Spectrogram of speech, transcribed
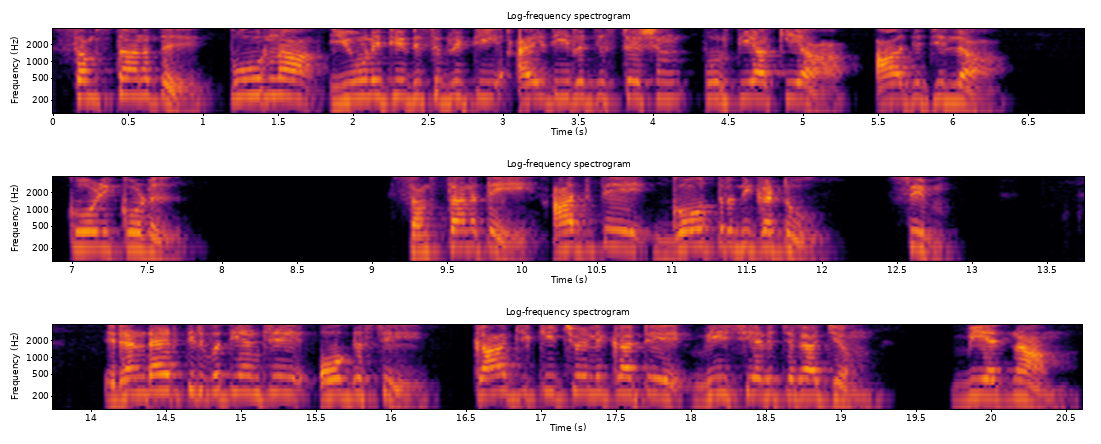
സംസ്ഥാനത്ത് പൂർണ unique disability I D registration പൂർത്തിയാക്കിയ ആദ്യ ജില്ല കോഴിക്കോട്. സംസ്ഥാനത്തെ ആദ്യത്തെ ഗോത്ര ഗഡു സിം. രണ്ടായിരത്തി ഇരുപത്തിയഞ്ച് ഓഗസ്റ്റിൽ കാജിക്കി ചുഴലിക്കാറ്റ് വീശിയടിച്ച രാജ്യം വിയറ്റ്നാം.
